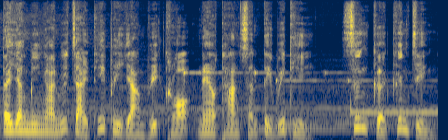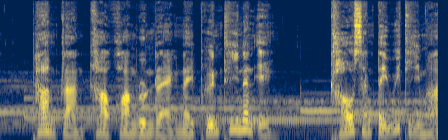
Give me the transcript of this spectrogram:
แต่ยังมีงานวิจัยที่พยายามวิเคราะห์แนวทางสันติวิธี ซึ่งเกิดขึ้นจริง ท่ามกลางข่าวความรุนแรงในพื้นที่นั่นเอง เขาสันติวิธีมา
